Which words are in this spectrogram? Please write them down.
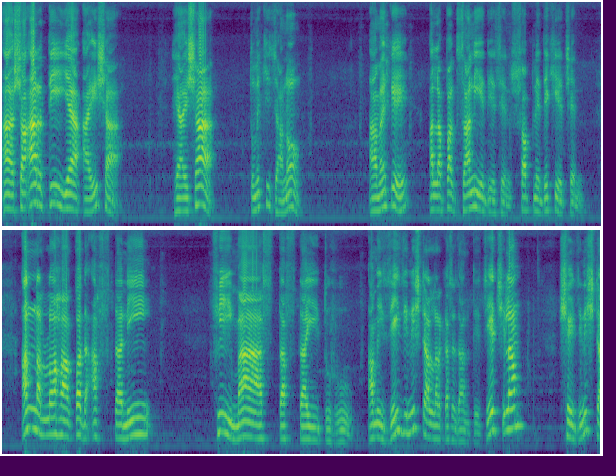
আশা আর তি ইয়া আইসা হে আইসা তুমি কি জানো? আমাকে আল্লাহ পাক জানিয়ে দিয়েছেন, স্বপ্নে দেখিয়েছেন। আন্নাল্লাহ কদ আফতানি ফি মাস্তাফতাই তুহু আমি যেই জিনিসটা আল্লাহর কাছে জানতে চেয়েছিলাম, সেই জিনিসটা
